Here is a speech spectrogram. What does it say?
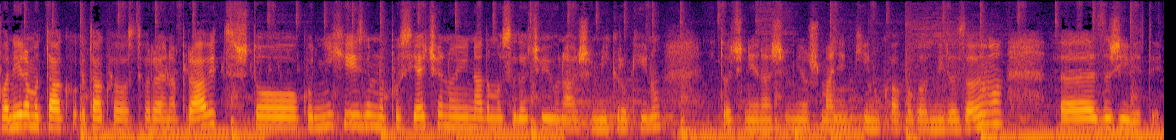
Planiramo tako, takve ostvare napraviti, što kod njih je iznimno posjećeno i nadamo se da će i u našem mikrokinu, točnije našem još manjem kinu, kako ga od milja zovemo, e, zaživjeti.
